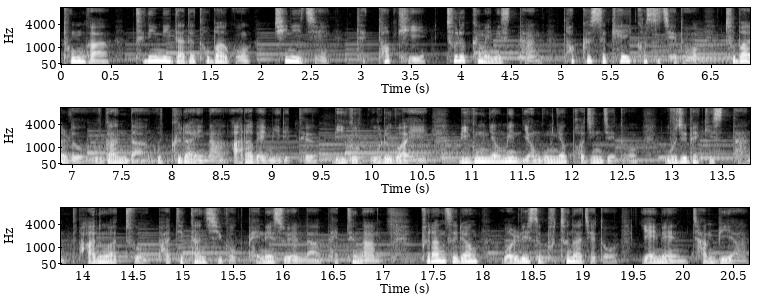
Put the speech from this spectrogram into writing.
통가, 트리니다드 토바고, 튀니지, 터키, 투르크메니스탄, 터크스 케이커스 제도, 투발루, 우간다, 우크라이나, 아랍에미리트, 미국, 우루과이, 미국령 및 영국령 버진 제도, 우즈베키스탄, 바누아투, 바티칸 시국, 베네수엘라, 베트남, 프랑스령 월리스 푸트나 제도, 예멘, 잠비아,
